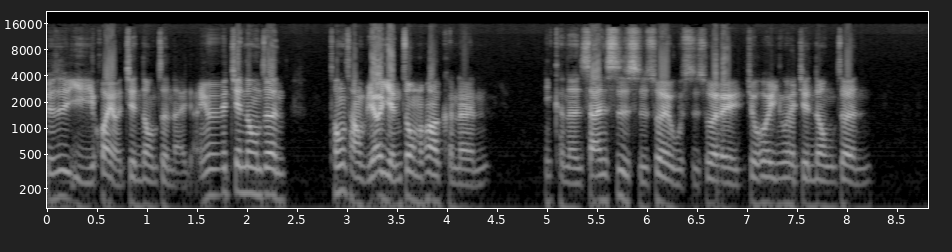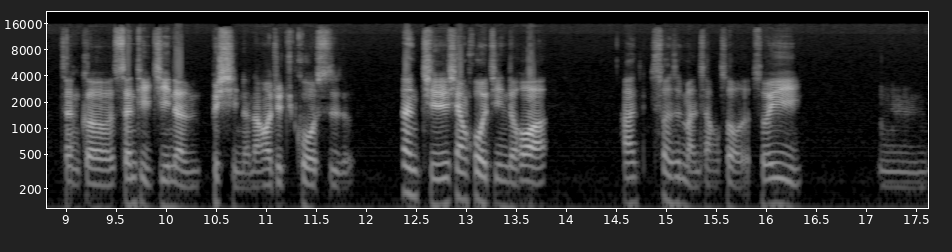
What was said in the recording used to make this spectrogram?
就是以患有渐冻症来讲，因为渐冻症通常比较严重的话，可能你可能三四十岁、五十岁就会因为渐冻症整个身体机能不行了，然后就过世了。但其实像霍金的话，他算是蛮长寿的，所以嗯，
